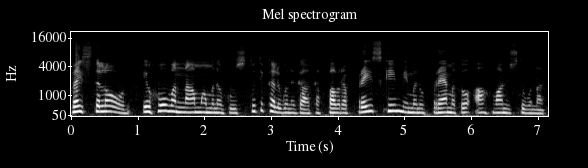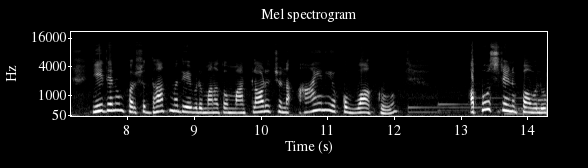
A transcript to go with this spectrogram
క్రైస్తలో యహోవ నామమునకు స్థుతి కలుగును గాక. పవర్ ఆఫ్ ప్రైజ్కి మిమ్మల్ని ప్రేమతో ఆహ్వానిస్తూ ఉన్నాను. ఏదైనా పరిశుద్ధాత్మ దేవుడు మనతో మాట్లాడుచున్న ఆయన యొక్క వాక్కు అపోస్టైన పౌలు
